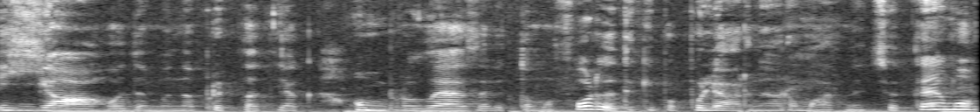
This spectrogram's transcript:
ягодами, наприклад, як омбролеза від Тома Форда, такий популярний аромат на цю тему.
